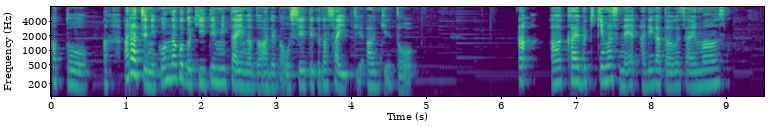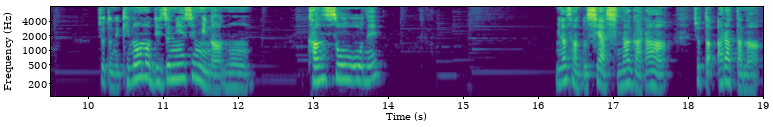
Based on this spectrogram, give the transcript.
あと、あ、アラチにこんなこと聞いてみたいなどあれば教えてくださいっていうアンケートあ、アーカイブ聞きますね。ありがとうございます。ちょっとね、昨日のディズニーセミナーの感想をね、皆さんとシェアしながら、ちょっと新たな、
